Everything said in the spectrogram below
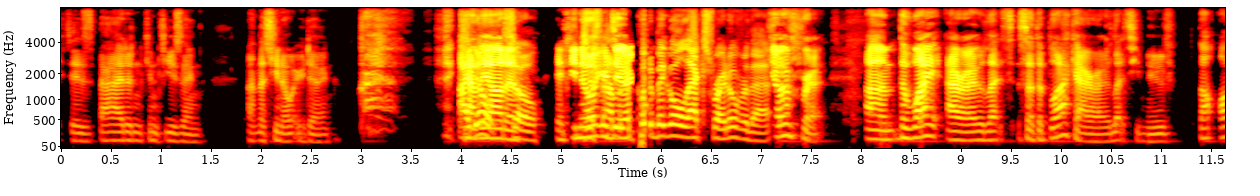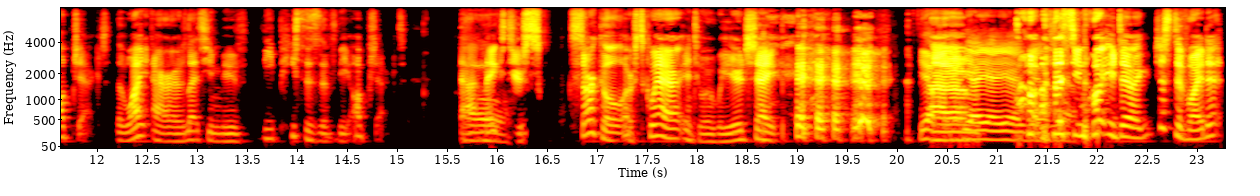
It is bad and confusing unless you know what you're doing. I don't. So if you know just- what you're I'm doing, put a big old X right over that. go for it. Um, the white arrow lets so the black arrow lets you move the object. The white arrow lets you move the pieces of the object. That makes Oh. your s- circle or square into a weird shape. Yeah, Um, yeah, yeah, yeah. yeah, Unless yeah. you know what you're doing, just avoid it.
